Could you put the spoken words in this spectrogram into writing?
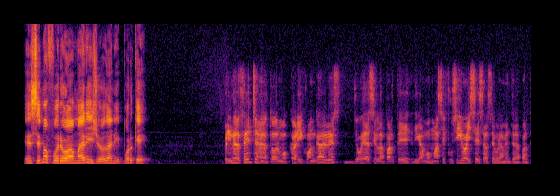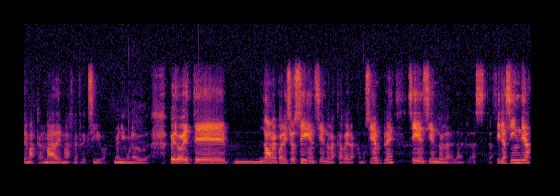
en semáforo amarillo. Dani, ¿por qué? Primer fecha en el Autódromo Moscar y Juan Galvez. Yo voy a decir la parte, digamos, más efusiva y César seguramente la parte más calmada y más reflexiva, no hay ninguna duda. Pero este mm, no me pareció, siguen siendo las carreras como siempre, siguen siendo la- la- las, las filas indias.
